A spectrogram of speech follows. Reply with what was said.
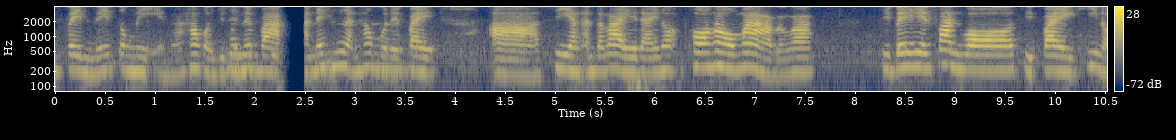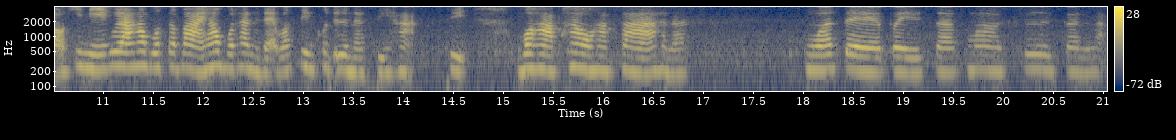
ำเป็นในตรงนี้นะเฮาก็อยู่แต่ในบ้านในเฮือนเฮาบ่ได้ไป อ่า เสี่ยงอันตรายใดๆเนาะพอเฮามาแบบว่าสิไปเฮ็ดฟันบ่สิไปคลิหนอคลินิกเวลาเฮาบ่สบายเฮาบ่ทันได้วัคซีนคนอื่นน่ะสิหะสิ บ่รับเฮารักษาหั่นนะหัวแต่ไปซักมาคือกันล่ะ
